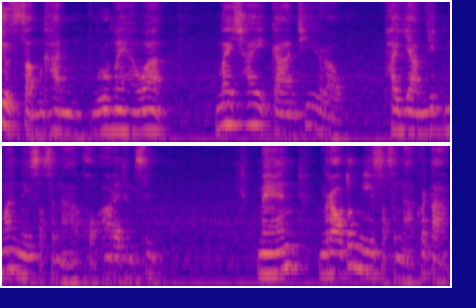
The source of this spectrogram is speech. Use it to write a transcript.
จุดสำคัญรู้ไหมฮะว่า ไม่ใช่การที่เราพยายามยึดมั่นในศาสนาของอะไรทั้งสิ้น แม้นเราต้องมีศาสนาก็ตาม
